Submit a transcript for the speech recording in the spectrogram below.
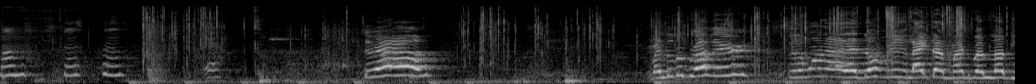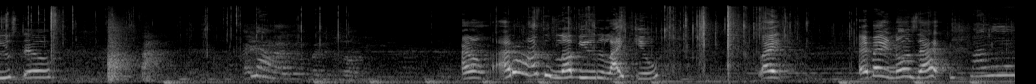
Mommy. Terrell, my little brother, the one that I don't really like that much but love you still. I don't I don't have to love you to like you. Like everybody knows that. Mommy.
